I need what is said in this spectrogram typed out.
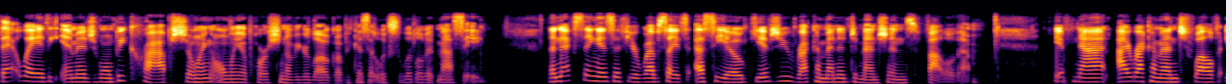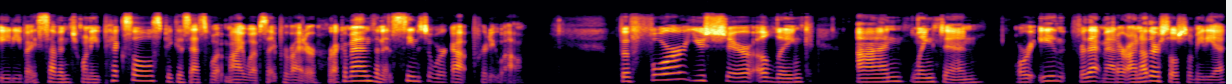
That way, the image won't be cropped, showing only a portion of your logo because it looks a little bit messy. The next thing is if your website's SEO gives you recommended dimensions, follow them. If not, I recommend 1280 by 720 pixels because that's what my website provider recommends and it seems to work out pretty well. Before you share a link on LinkedIn, or for that matter on other social media,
